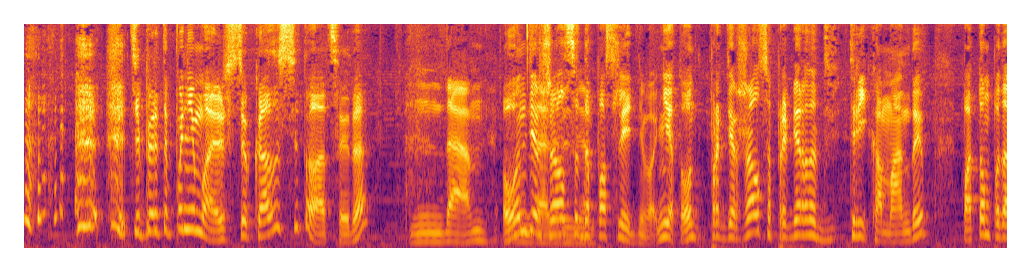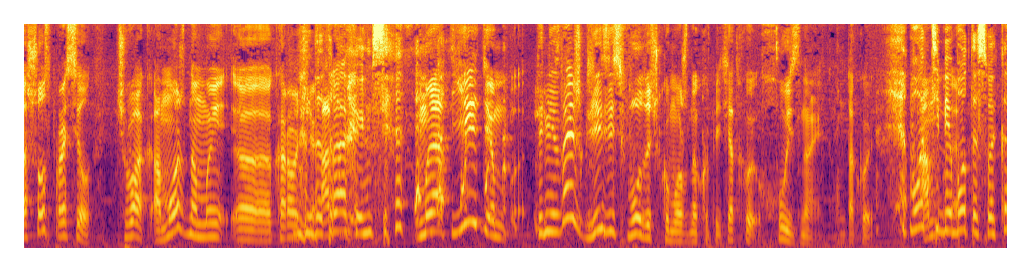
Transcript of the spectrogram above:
Теперь ты понимаешь всю казус ситуации, да? Да. Он держался до последнего. Нет, он продержался примерно три команды. Потом подошел, спросил, чувак, а можно мы, э, короче, от- Дотрахаемся. мы отъедем? Ты не знаешь, где здесь водочку можно купить? Я такой, хуй знает. Он такой. Вот «А тебе бот СВК.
